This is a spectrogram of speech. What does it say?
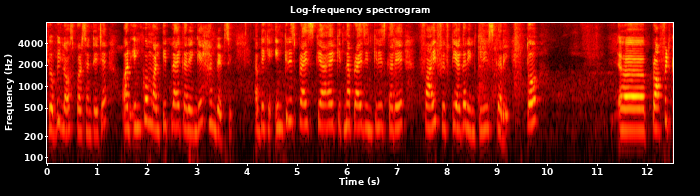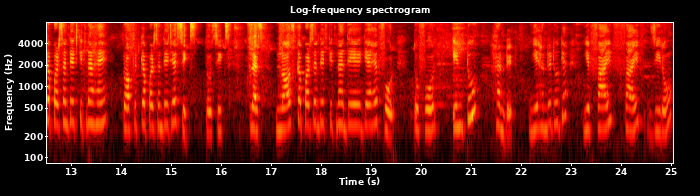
जो भी लॉस परसेंटेज है, और इनको मल्टीप्लाई करेंगे हंड्रेड से। अब देखिए इंक्रीज प्राइस क्या है, कितना प्राइस इंक्रीज करे फाइव फिफ्टी अगर इंक्रीज करे तो प्रॉफिट का परसेंटेज कितना है? प्रॉफिट का परसेंटेज है सिक्स तो सिक्स प्लस लॉस का परसेंटेज कितना दिया गया है? फोर तो फोर इंटू हंड्रेड ये हंड्रेड हो गया, ये five five zero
